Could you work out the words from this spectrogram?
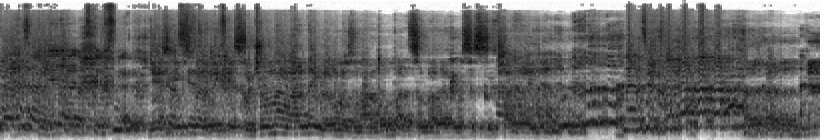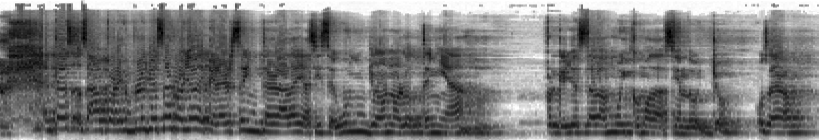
No es hipster. Hipster de que escuchó una banda y luego los mató para solo haberlos escuchado a ella. Entonces, o sea, por ejemplo, yo ese rollo de querer ser integrada y así, según yo, no lo tenía. Porque yo estaba muy cómoda siendo yo. O sea,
